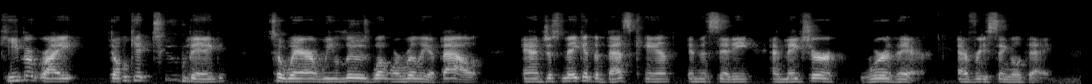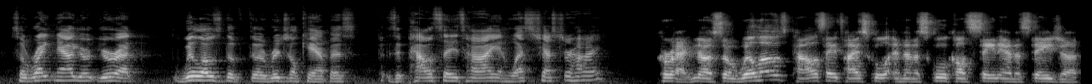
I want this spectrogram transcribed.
keep it right, don't get too big to where we lose what we're really about and just make it the best camp in the city and make sure we're there every single day. So right now you're you're at Willows the, the original campus. Is it Palisades High and Westchester High? Correct. No, so Willows, Palisades High School, and then a school called St. Anastasia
